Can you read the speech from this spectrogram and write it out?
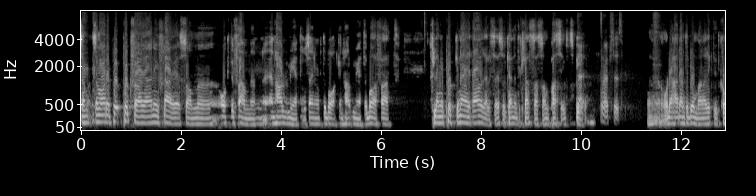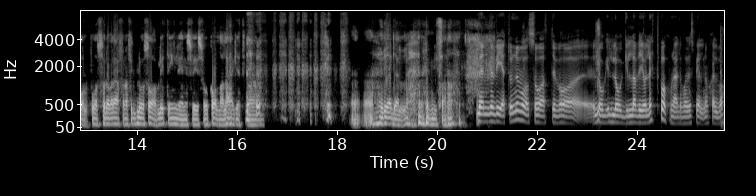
Sen, sen var det puckföraren i Flyers som uh, åkte fram en, en halv meter och sen åkte tillbaka en halv meter bara för att så länge pucken är i rörelse så kan det inte klassas som passivt spel. Nej, nej precis. Uh, och det hade inte domarna riktigt koll på så det var därför de fick blåsa av lite inledningsvis för att kolla läget med uh, regelmissarna. Men, men vet du om det var så att det var, låg, låg Laviolette bakom det eller var det spelarna själva?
